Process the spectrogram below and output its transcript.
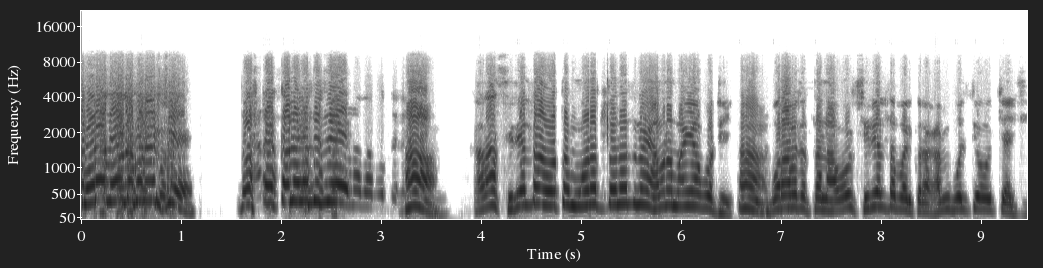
মরদ হয়ে যখন আসছে। দশ টাকার মধ্যে যে হ্যাঁ। কারা সিরিয়ালটা ও তো মরদ তনদ নাই আমরা মাইয়া বটি। হ্যাঁ। বরাবর থানা ও সিরিয়ালটা করা আমি বলতে ও চাইছি।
